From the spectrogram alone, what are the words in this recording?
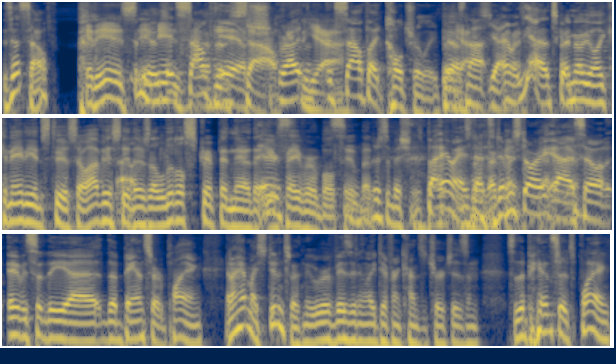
is that south? It is. It is it's south the South, right? Yeah. It's south like culturally, but it's Yeah. not. Yeah. Anyways, yeah, it's good. I know you like Canadians too, so obviously there's a little strip in there that you're There's favorable to. But there's some issues. But anyways, Okay. that's a different story. Yeah, Uh, yeah. so anyway, so the uh, the band started playing, and I had my students with me. We were visiting like different kinds of churches, and so the band starts playing,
